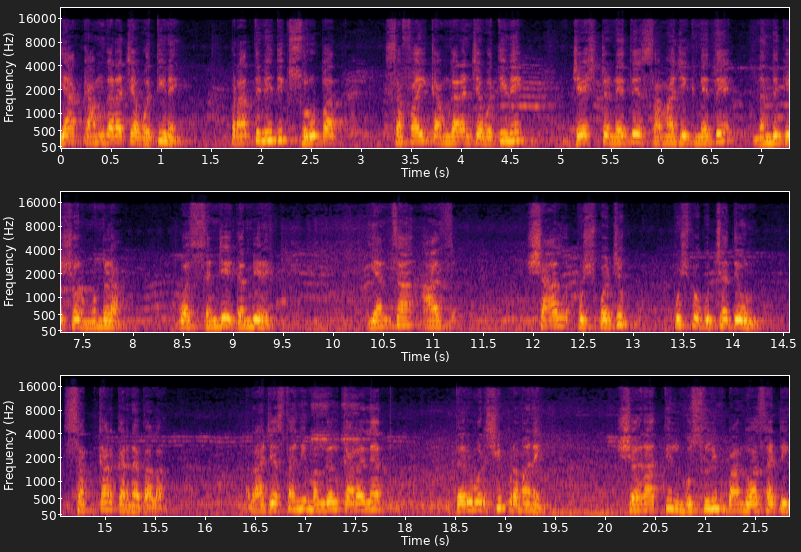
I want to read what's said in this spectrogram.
या कामगाराच्या वतीने प्रातिनिधिक स्वरूपात सफाई कामगारांच्या वतीने ज्येष्ठ नेते सामाजिक नेते नंदकिशोर मुंदडा व संजय गंभीरे यांचा आज शाल पुष्पचुक पुष्पगुच्छ देऊन सत्कार करण्यात आला. राजस्थानी मंगल कार्यालयात दरवर्षीप्रमाणे शहरातील मुस्लिम बांधवासाठी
